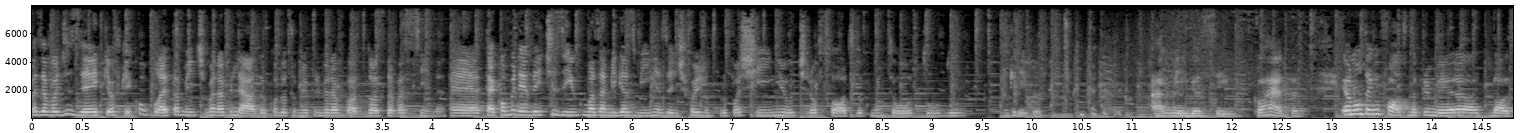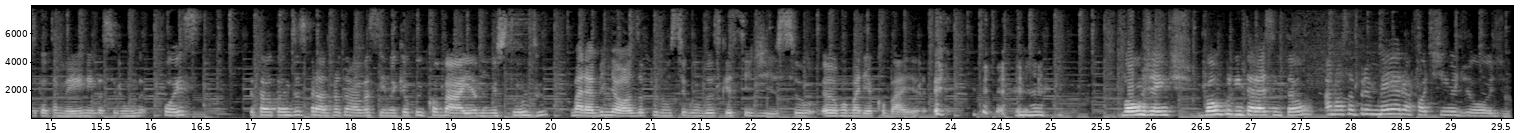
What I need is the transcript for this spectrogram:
Mas eu vou dizer que eu fiquei completamente maravilhada quando eu tomei a primeira dose da vacina. É, até combinei um datezinho com umas amigas minhas, a gente foi junto pro postinho, tirou foto, documentou tudo. Incrível. Amiga, sim, correta. Eu não tenho foto da primeira dose que eu tomei, nem da segunda, pois eu tava tão desesperada pra tomar vacina que eu fui cobaia num estudo. Maravilhosa, por um segundo eu esqueci disso. Amo Maria Cobaia. Bom, gente, vamos pro que interessa então. A nossa primeira fotinho de hoje.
